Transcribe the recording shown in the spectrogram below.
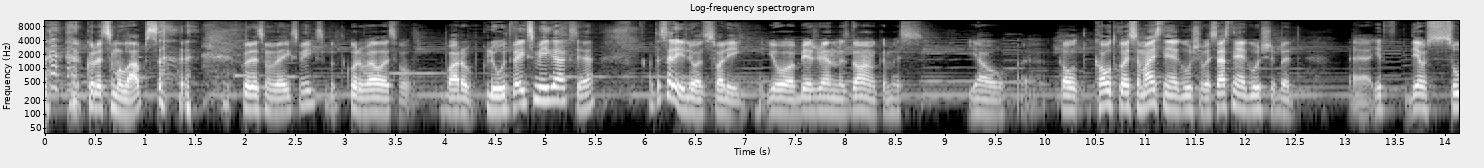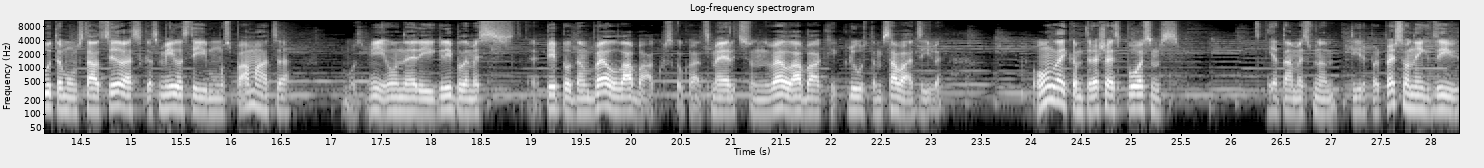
kur esmu labs, kur esmu veiksmīgs, bet kur vēl es varu kļūt veiksmīgāks. Ja? Un tas arī ir ļoti svarīgi, jo bieži vien mēs domājam, ka mēs jau e, kaut, kaut ko esam aizsnieguši vai sasnieguši, bet ir Dievs sūta mums tāds cilvēks, kas mīlestību mums pamāca. Mūs, un arī grib, lai mēs piepildām vēl labākus kaut kādus mērķus un vēl labāk kļūstam savā dzīvē. Un, laikam, trešais posms, ja tā mēs runājam tīri par personīgu dzīvi,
